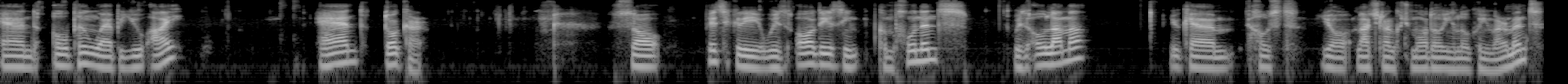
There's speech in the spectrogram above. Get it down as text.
and open web ui and docker. So basically with all these components with Ollama, you can host your large language model in local environment.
